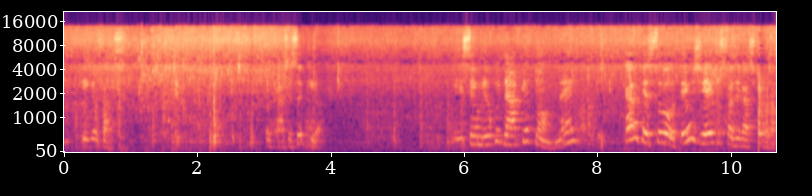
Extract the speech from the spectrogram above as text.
o que, que eu faço? Eu faço isso aqui, ó. Esse é o meu cuidado que eu tomo, né? Cada pessoa tem um jeito de fazer as coisas.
